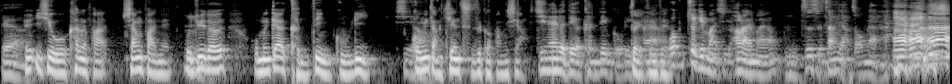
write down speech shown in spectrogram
对啊，因为一些我看的法相反呢，我觉得。我们应该肯定、鼓励国民党坚持这个方向。今天的这个肯定鼓励。对对对，我最近嘛是后来嘛，嗯，支持张亚中啊。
